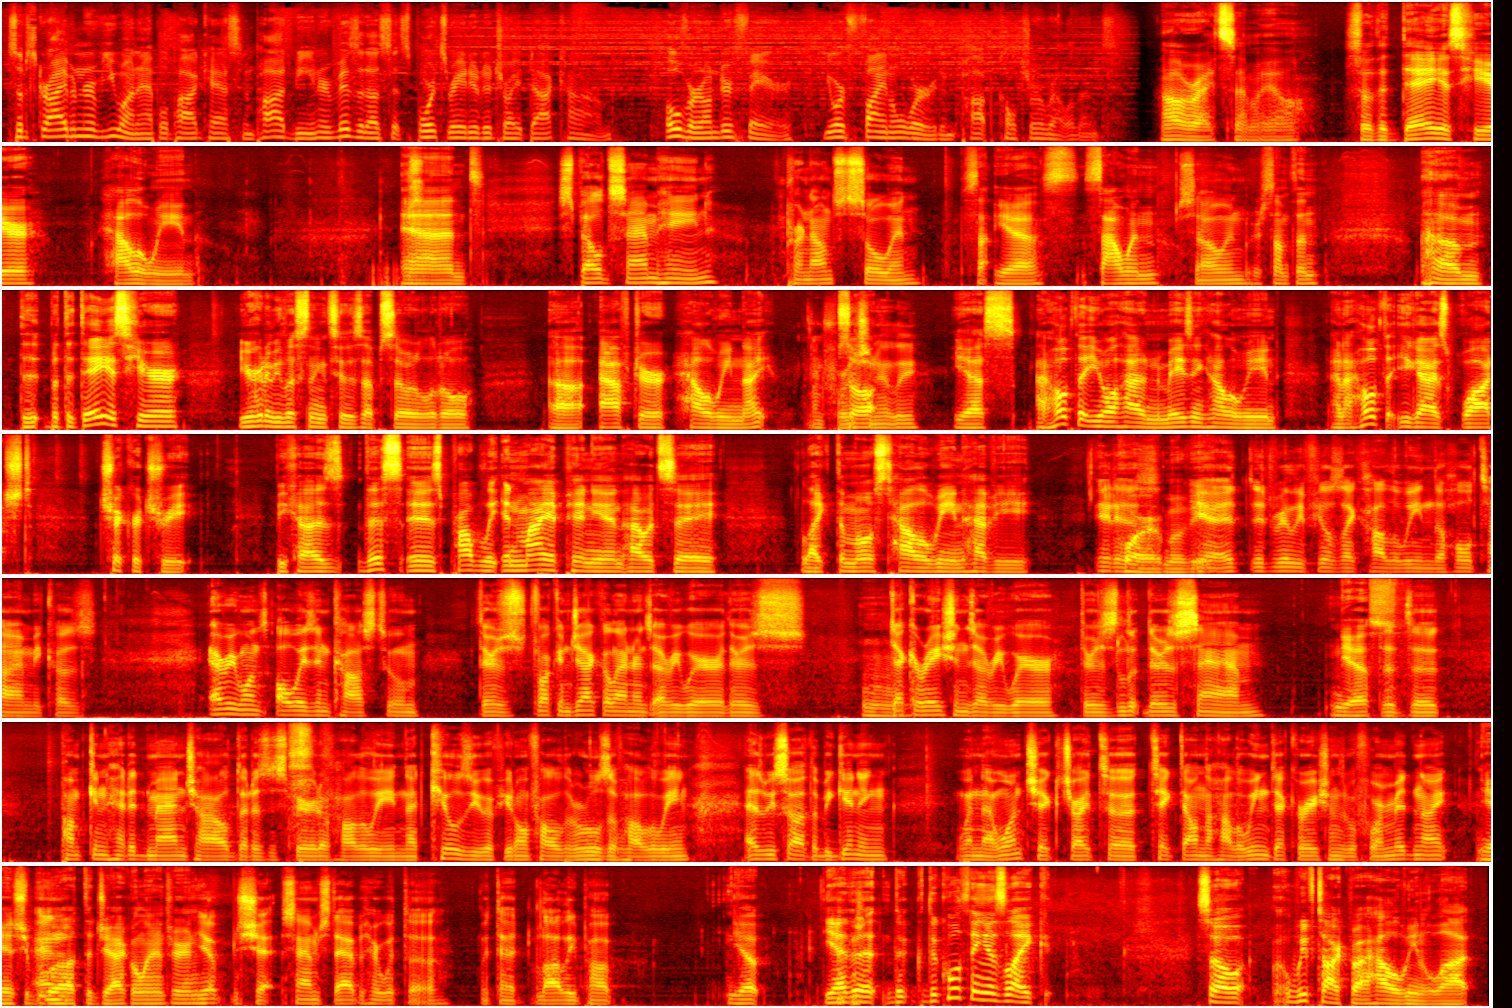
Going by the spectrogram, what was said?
Subscribe and review on Apple Podcasts and Podbean or visit us at sportsradiodetroit.com. Over Under Fair, your final word in pop cultural relevance. All right, Samael. So the day is here, Halloween, and Spelled Sam Hain, pronounced Sowen. Sa- yeah, S- Samhain Sowen. or something. Um, the, but the day is here. You're going to be listening to this episode a little uh, after Halloween night. Unfortunately. Yes, I hope that you all had an amazing Halloween, and I hope that you guys watched Trick 'r Treat because this is probably, in my opinion, I would say, like the most Halloween heavy. It is horror movie. Yeah, it, it really feels like Halloween the whole time because everyone's always in costume. There's fucking jack o' lanterns everywhere. There's Mhm. decorations everywhere. There's there's Sam, Yes. the the pumpkin-headed man-child that is the spirit of Halloween that kills you if you don't follow the rules of Halloween. As we saw at the beginning, when that one chick tried to take down the Halloween decorations before midnight. yeah, she blew and- out the jack o' lantern. Yep, Sam stabbed her with the with that lollipop. Yep. Yeah, the, the the cool thing is like so we've talked about Halloween a lot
